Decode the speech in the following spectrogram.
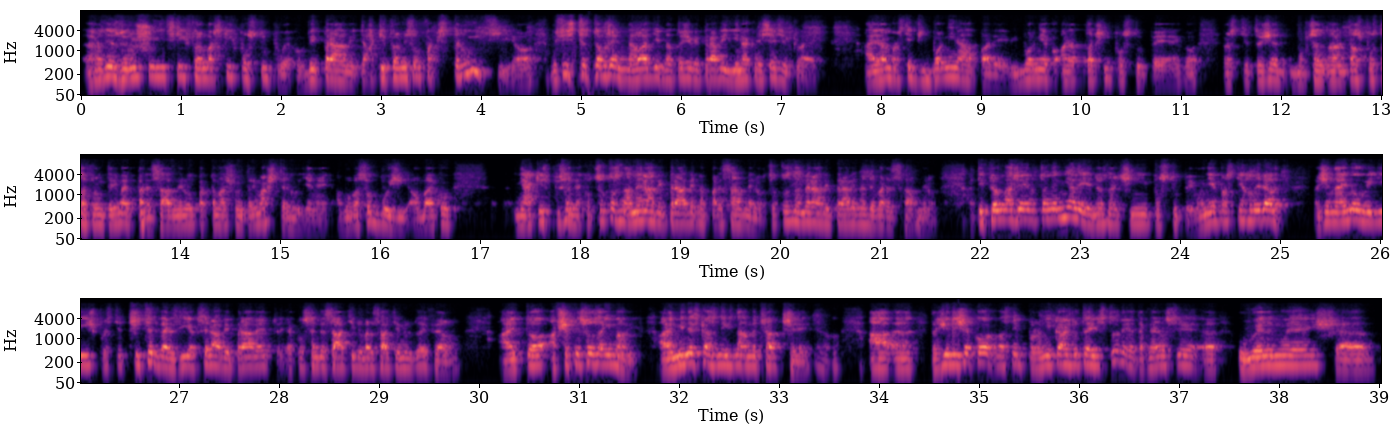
hrozně zrušujících filmarských postupů, jako vyprávět. A ty filmy jsou fakt strhující, jo. Musíš se dobře naladit na to, že vypráví jinak, než je zvyklý. A je tam prostě výborný nápady, výborný jako adaptační postupy, jako prostě to, že občas tam spousta filmů, který mají 50 minut, pak tam máš film, který má 4 hodiny a oba jsou boží a oba jako nějakým způsobem, jako co to znamená vyprávět na 50 minut, co to znamená vyprávět na 90 minut. A ty filmaři na to neměli jednoznační postupy, oni je prostě hledali. Takže najednou vidíš prostě 30 verzí, jak se dá vyprávět jako 70-90 minutový film. A, je to, a všechny jsou zajímavé. Ale my dneska z nich známe třeba tři. Jo. A, e, takže když jako vlastně pronikáš do té historie, tak najednou si e, uvědomuješ, e,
